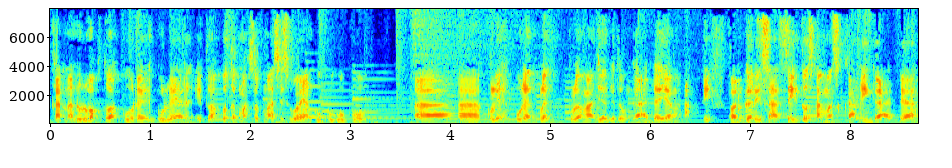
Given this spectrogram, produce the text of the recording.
karena dulu waktu aku reguler itu aku termasuk mahasiswa yang kupu-kupu. Uh, kuliah pulang kuliah pulang aja gitu. Nggak ada yang aktif. Organisasi itu sama sekali nggak ada.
